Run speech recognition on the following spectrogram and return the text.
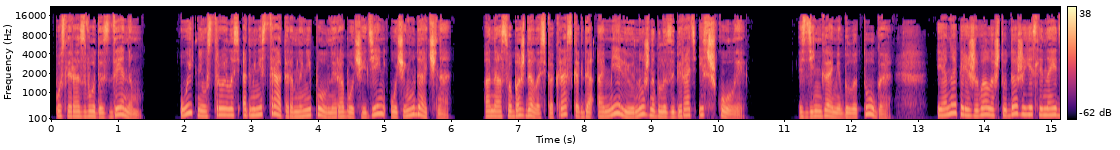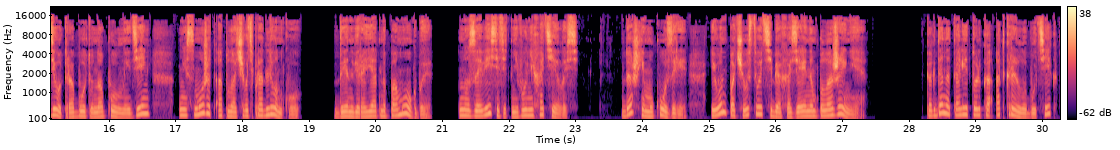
После развода с Дэном Уитни устроилась администратором на неполный рабочий день очень удачно. Она освобождалась как раз, когда Амелию нужно было забирать из школы. С деньгами было туго, и она переживала, что даже если найдет работу на полный день, не сможет оплачивать продленку. Дэн, вероятно, помог бы, но зависеть от него не хотелось. Дашь ему козыри, и он почувствует себя хозяином положения. Когда Натали только открыла бутик,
